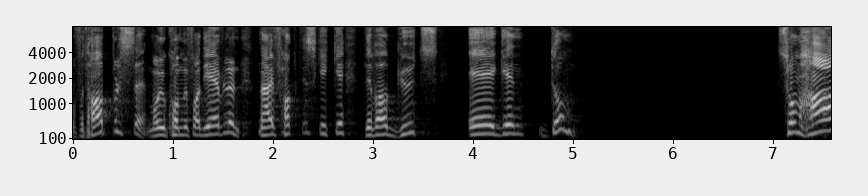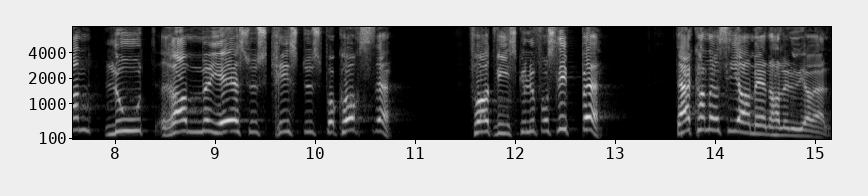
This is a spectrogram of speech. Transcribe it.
og fortapelse. Må jo komme fra djevelen. Nei, faktisk ikke. Det var Guds egen dom som han lot ramme Jesus Kristus på korset for at vi skulle få slippe. Der kan dere si amen, halleluja vel.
